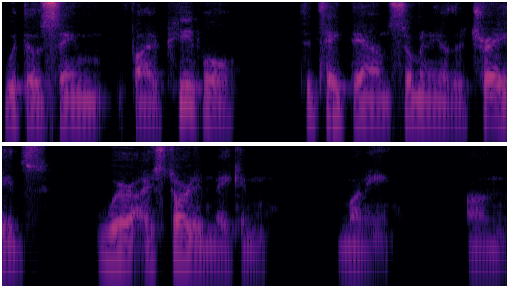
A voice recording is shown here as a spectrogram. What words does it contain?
with those same five people to take down so many other trades where i started making money on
